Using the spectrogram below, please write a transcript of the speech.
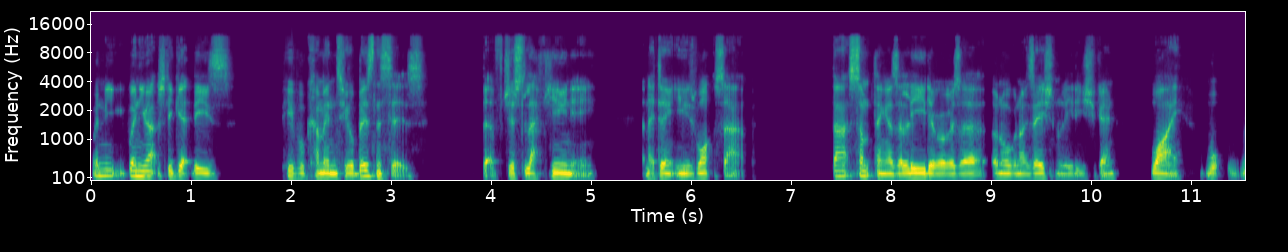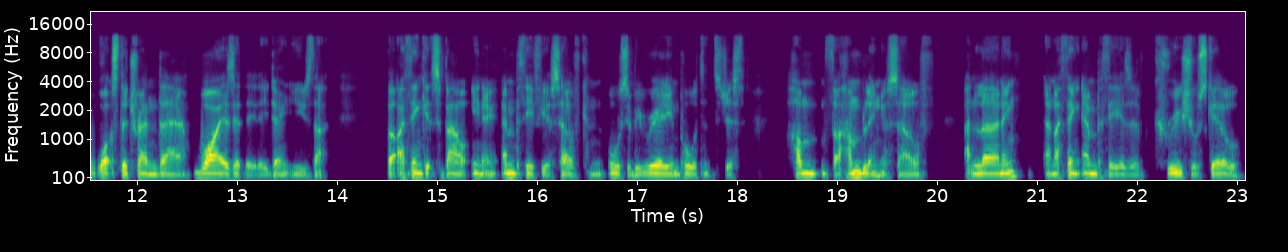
when you when you actually get these people come into your businesses that have just left uni and they don't use WhatsApp, that's something as a leader or as a, an organizational leader you should go, why? What's the trend there? Why is it that they don't use that? But I think it's about you know empathy for yourself can also be really important to just hum for humbling yourself and learning. And I think empathy is a crucial skill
